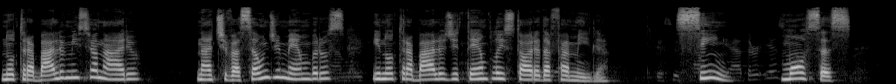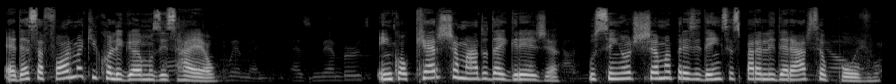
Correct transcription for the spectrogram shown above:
no trabalho missionário, na ativação de membros e no trabalho de templo e história da família. Sim, moças, é dessa forma que coligamos Israel. Em qualquer chamado da igreja, o Senhor chama presidências para liderar seu povo.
